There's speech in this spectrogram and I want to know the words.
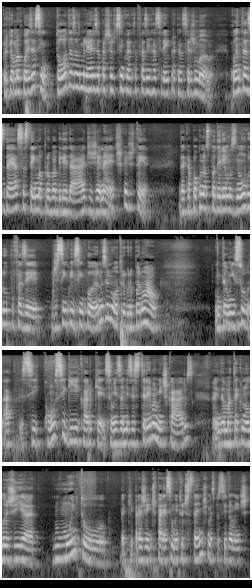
Porque uma coisa é assim, todas as mulheres a partir de 50 fazem rastreio para câncer de mama. Quantas dessas têm uma probabilidade genética de ter? Daqui a pouco nós poderíamos num grupo fazer de 5 em 5 anos e no outro grupo anual. Então isso, a- se conseguir, claro que são exames extremamente caros, ainda é uma tecnologia muito, que pra gente parece muito distante, mas possivelmente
